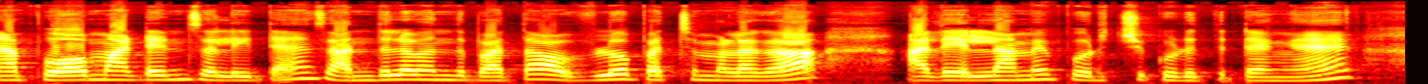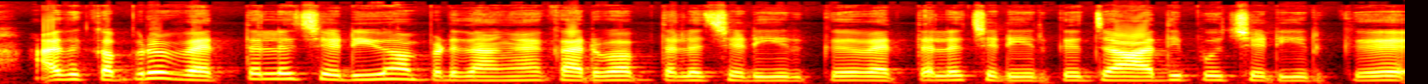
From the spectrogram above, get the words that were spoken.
நான் போக மாட்டேன்னு சொல்லிட்டேன். சந்தில் வந்து பார்த்தா அவ்வளோ பச்சை மிளகா அதை எல்லாமே பொறிச்சு கொடுத்துட்டேங்க. அதுக்கப்புறம் வெத்தலை செடியும் அப்படிதாங்க. கருவேப்பிலை செடி இருக்குது வெத்தலை செடி இருக்குது ஜாதிப்பூ செடி இருக்குது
